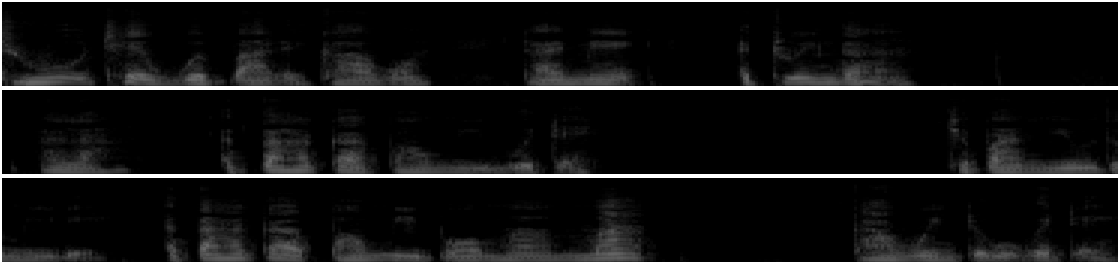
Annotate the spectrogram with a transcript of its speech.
ဒူးအထက်ဝစ်ပါတယ်ကားဝန်ဒါပေမဲ့အတွင်းကဟလာအသားကပေါင်းပြီးဝစ်တယ်ဂျပန်မျိုးသမီးတွေအသားကပေါင်းပြီးပေါ်မှာမှကားဝင်တူဝစ်တယ်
